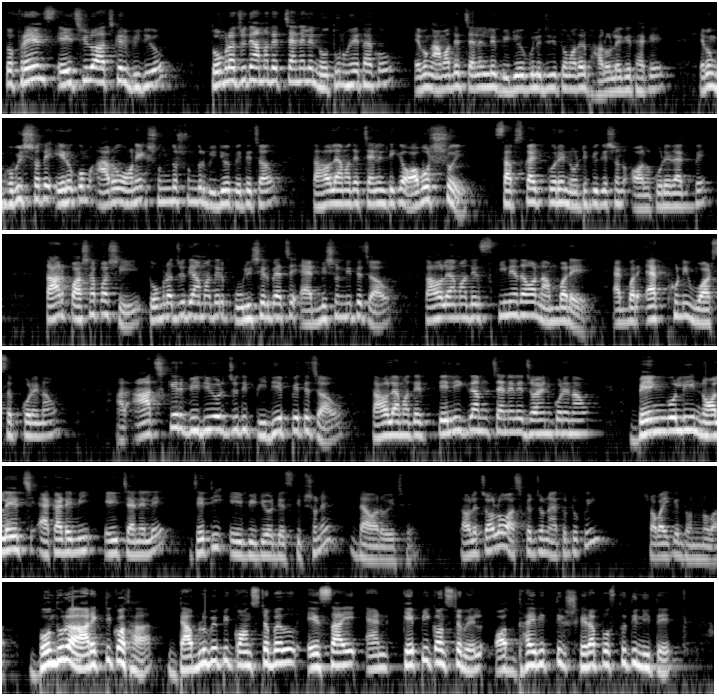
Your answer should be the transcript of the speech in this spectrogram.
তো ফ্রেন্ডস এই ছিল আজকের ভিডিও তোমরা যদি আমাদের চ্যানেলে নতুন হয়ে থাকো এবং আমাদের চ্যানেলের ভিডিওগুলি যদি তোমাদের ভালো লেগে থাকে এবং ভবিষ্যতে এরকম আরও অনেক সুন্দর সুন্দর ভিডিও পেতে চাও, তাহলে আমাদের চ্যানেলটিকে অবশ্যই সাবস্ক্রাইব করে নোটিফিকেশন অল করে রাখবে। তার পাশাপাশি তোমরা যদি আমাদের পুলিশের ব্যাচে অ্যাডমিশন নিতে চাও, তাহলে আমাদের স্ক্রিনে দেওয়া নাম্বারে একবার এক্ষুনি হোয়াটসঅ্যাপ করে নাও। আর আজকের ভিডিওর যদি পিডিএফ পেতে চাও, তাহলে আমাদের টেলিগ্রাম চ্যানেলে জয়েন করে নাও। বেঙ্গলি নলেজ একাডেমি এই চ্যানেলে যেটি এই ভিডিও ডেসক্রিপশনে দেওয়া রয়েছে। তাহলে চলো আজকের জন্য এতটুকুই। সবাইকে ধন্যবাদ। বন্ধুরা, আরেকটি কথা। WBP constable SI and KP constable অধ্যায়ভিত্তিক সেরা প্রস্তুতি নিতে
